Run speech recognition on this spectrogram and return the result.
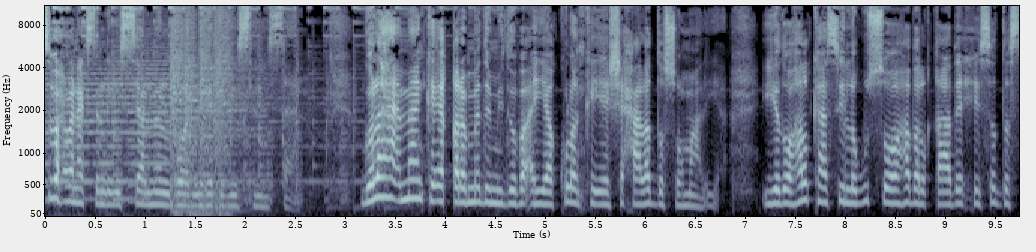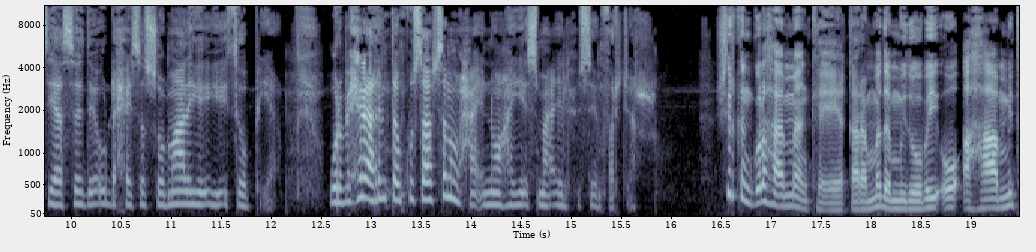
Subax wanaagsan dhegeystayaal meel walba waad naga dhegeysanaysaan golaha ammaanka ee qaramada midoobe ayaa kulan ka yeeshay xaaladda soomaaliya iyadoo halkaasi lagu soo hadal qaaday xiisada siyaasadeed ee u dhexeysa soomaaliya iyo ethoobiya warbixin arrintan ku saabsan waxaa inoo haya ismaaciil xuseen farjar. Shirkan golaha ammaanka ee qaramada midoobay oo ahaa mid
